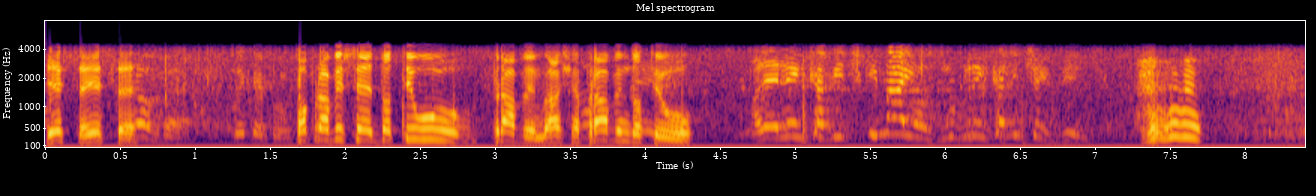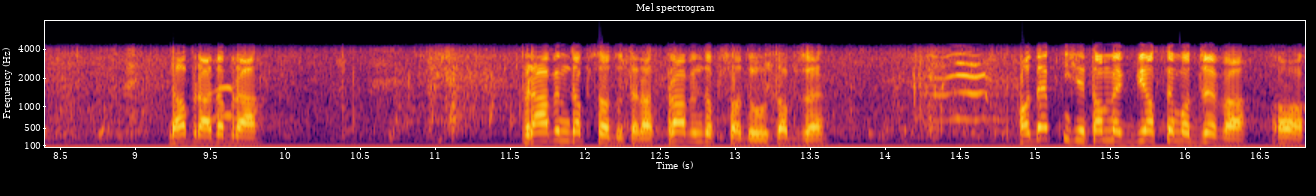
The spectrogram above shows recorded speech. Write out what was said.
Jeszcze, jeszcze. Popraw jeszcze do tyłu prawym, Asia, prawym do tyłu. Ale rękawiczki mają, zrób rękawiczek zdjęć. Dobra, dobra. Prawym do przodu teraz, prawym do przodu, dobrze. Odepnij się Tomek wiosem od drzewa. O.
